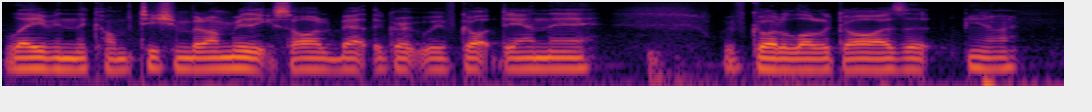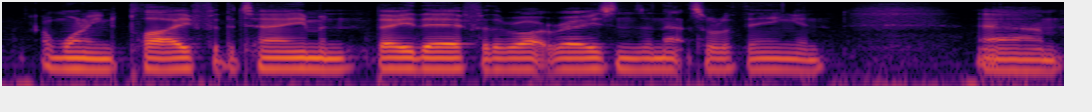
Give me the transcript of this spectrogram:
leaving the competition. But I'm really excited about the group we've got down there. We've got a lot of guys that you know are wanting to play for the team and be there for the right reasons and that sort of thing. And um,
